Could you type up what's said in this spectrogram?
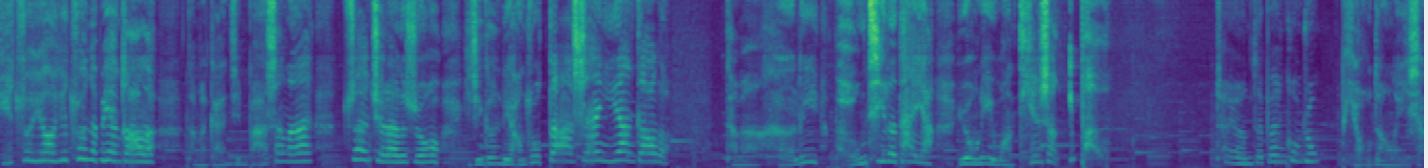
一寸又一寸的变高了。他们赶紧爬上了岸，站起来的时候，已经跟两座大山一样高了。他们合力捧起了太阳，用力往天上一抛，太阳在半空中飘荡了一下，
